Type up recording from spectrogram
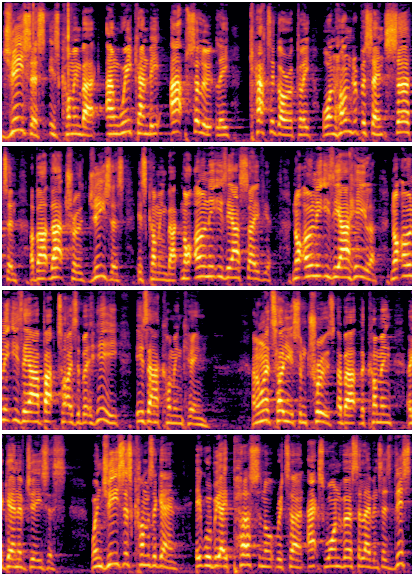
Jesus is coming back, and we can be absolutely, categorically, 100% certain about that truth. Jesus is coming back. Not only is he our Savior, not only is he our healer, not only is he our baptizer, but he is our coming King. And I want to tell you some truths about the coming again of Jesus. When Jesus comes again, it will be a personal return. Acts 1, verse 11 says, This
